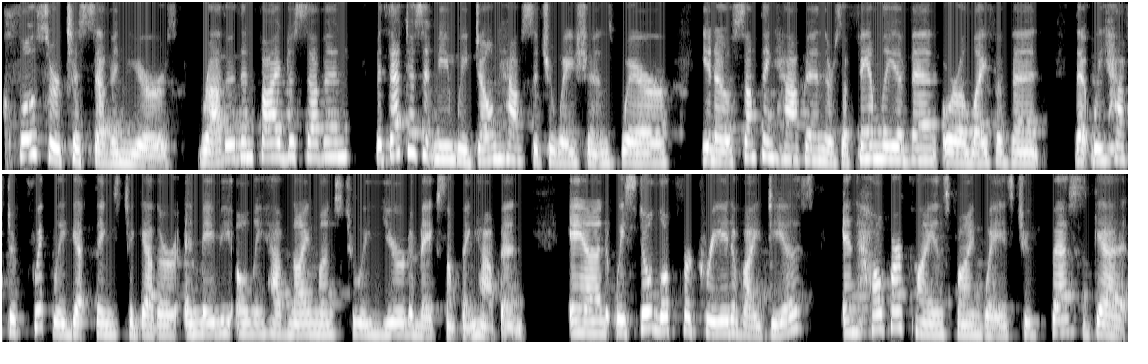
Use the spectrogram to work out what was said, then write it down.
closer to seven years rather than five to seven. But that doesn't mean we don't have situations where you know, something happened, there's a family event or a life event that we have to quickly get things together and maybe only have nine months to a year to make something happen. And we still look for creative ideas and help our clients find ways to best get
